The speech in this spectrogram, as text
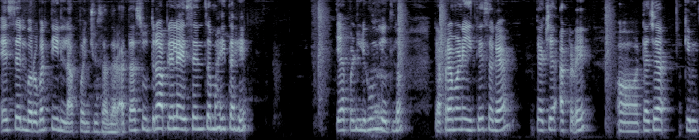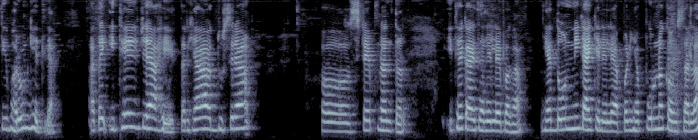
एस एन बरोबर तीन लाख पंचवीस हजार. आता सूत्र आपल्याला एस एनचं माहीत आहे. ते आपण लिहून घेतलं. त्याप्रमाणे इथे सगळ्या त्याचे आकडे त्याच्या किमती भरून घेतल्या. आता इथे जे आहे तर ह्या दुसऱ्या स्टेपनंतर इथे काय झालेलं आहे बघा. ह्या दोननी काय केलेलं आहे आपण? ह्या पूर्ण कंसाला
